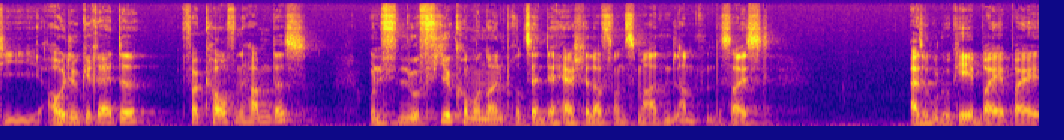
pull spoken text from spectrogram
die Audiogeräte verkaufen, haben das und nur 4,9% der Hersteller von smarten Lampen. Das heißt, also gut, okay, bei, bei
